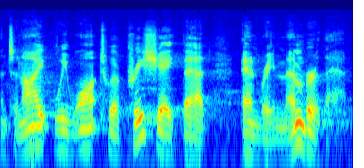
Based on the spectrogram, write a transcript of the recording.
And tonight we want to appreciate that and remember that.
